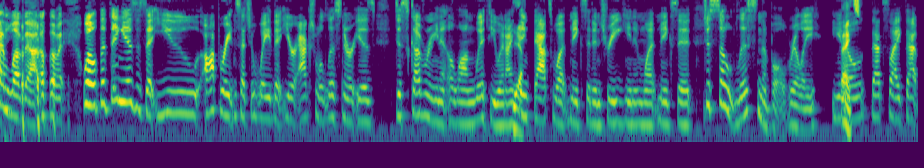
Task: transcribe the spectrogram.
I love that. I love it. Well, the thing is, is that you operate in such a way that your actual listener is discovering it along with you, and I yeah. think that's what makes it intriguing and what makes it just so listenable. Really, you Thanks. know, that's like that.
